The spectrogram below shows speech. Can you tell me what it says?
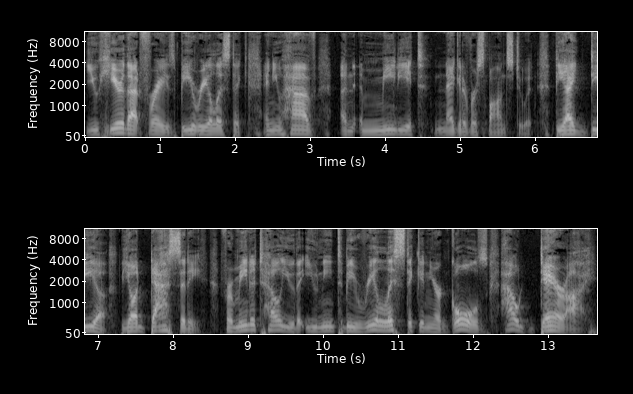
You hear that phrase, be realistic, and you have an immediate negative response to it. The idea, the audacity for me to tell you that you need to be realistic in your goals, how dare I?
